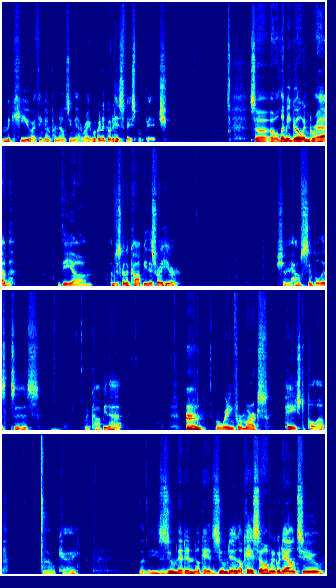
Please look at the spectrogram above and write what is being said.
McHugh. I think I'm pronouncing that right. We're going to go to his Facebook page. So let me go and grab the, um, I'm just going to copy this right here. Show you how simple this is. I'm going to copy that. We're waiting for Mark's page to pull up. Okay. Let me zoom that in. Okay, it's zoomed in. Okay, so I'm going to go down to,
